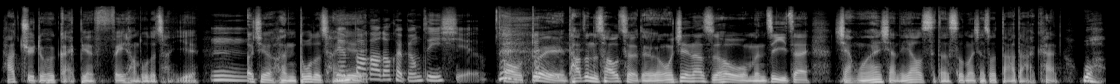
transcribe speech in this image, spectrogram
它绝对会改变非常多的产业。嗯，而且很多的产业连报告都可以不用自己写了。哦，对，他真的超扯的。我记得那时候我们自己在想文案想的要死的时候呢，想说打打看，哇。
